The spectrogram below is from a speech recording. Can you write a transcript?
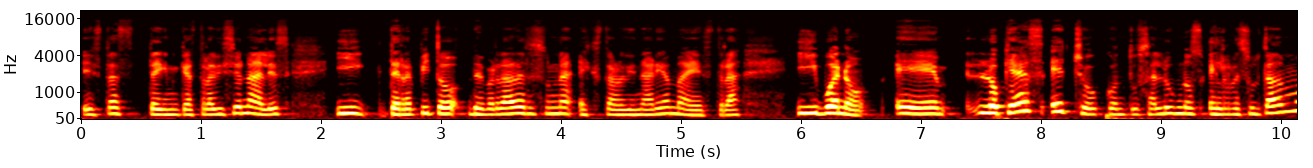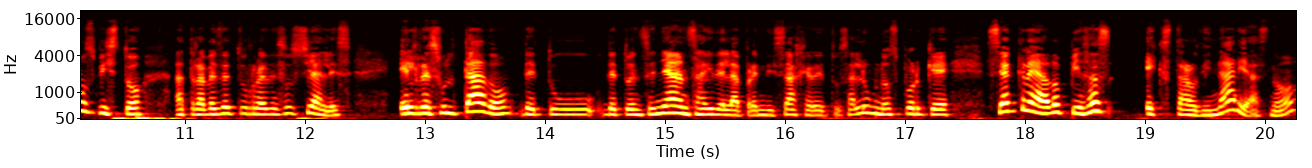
estas técnicas tradicionales. Y te repito, de verdad eres una extraordinaria maestra. Y bueno, eh, lo que has hecho con tus alumnos, el resultado hemos visto a través de tus redes sociales, el resultado de tu, de tu enseñanza y del aprendizaje de tus alumnos, porque se han creado piezas extraordinarias, ¿no?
